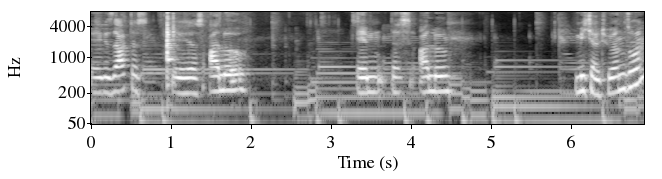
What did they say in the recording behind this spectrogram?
äh, gesagt, dass, äh, dass alle, ähm, dass alle mich halt hören sollen.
